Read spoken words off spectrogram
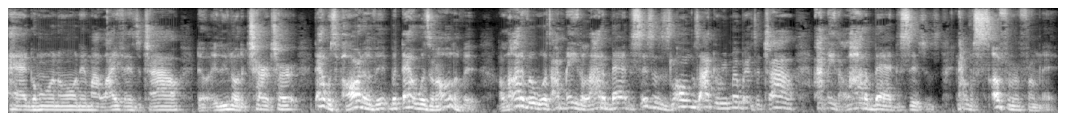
had going on in my life as a child, the, you know, the church hurt. That was part of it, but that wasn't all of it. A lot of it was I made a lot of bad decisions. As long as I can remember as a child, I made a lot of bad decisions. And I was suffering from that.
